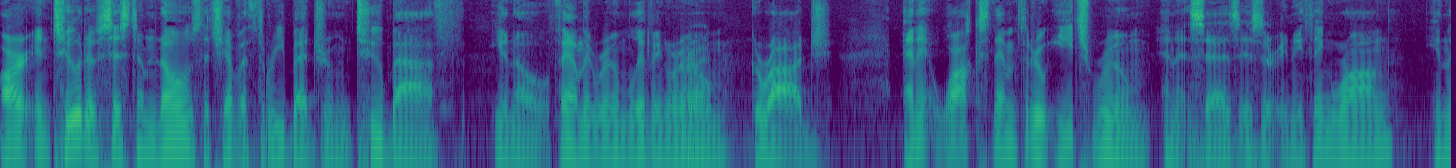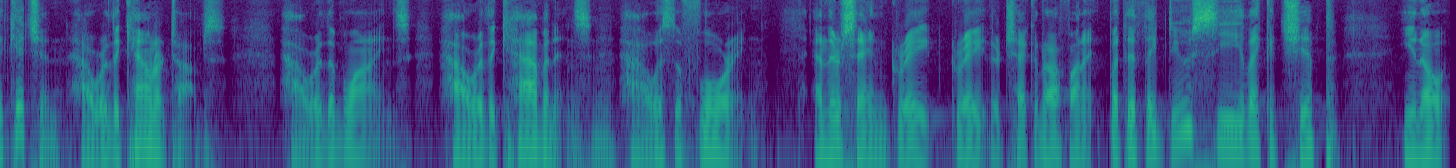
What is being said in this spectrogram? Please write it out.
Our intuitive system knows that you have a three-bedroom, two-bath, you know, family room, living room, garage, and it walks them through each room and it says, "Is there anything wrong in the kitchen? How are the countertops? How are the blinds? How are the cabinets? How is the flooring?" And they're saying, "Great, great." They're checking off on it. But if they do see like a chip, you know,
